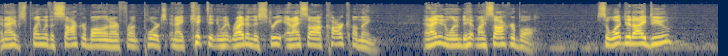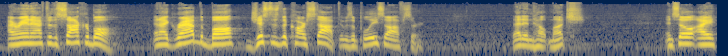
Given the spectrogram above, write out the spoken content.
and I was playing with a soccer ball on our front porch, and I kicked it and it went right in the street, and I saw a car coming, and I didn't want him to hit my soccer ball. So what did I do? I ran after the soccer ball, and I grabbed the ball just as the car stopped. It was a police officer. That didn't help much. And so I,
